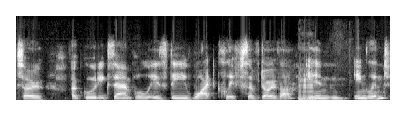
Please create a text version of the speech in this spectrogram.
So a good example is the White Cliffs of Dover mm-hmm. in England.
